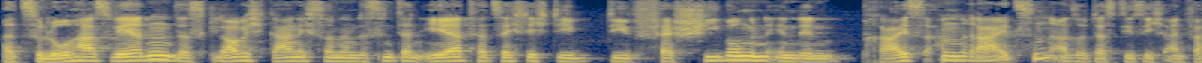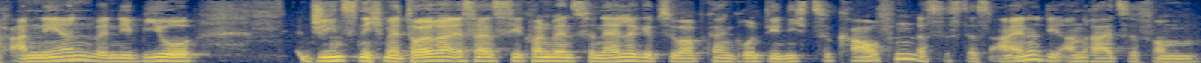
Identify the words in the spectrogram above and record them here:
äh, zu Lohas werden. Das glaube ich gar nicht, sondern das sind dann eher tatsächlich die, die Verschiebungen in den Preisanreizen, also dass die sich einfach annähern. Wenn die Bio Jeans nicht mehr teurer ist als die konventionelle, gibt es überhaupt keinen Grund, die nicht zu kaufen. Das ist das eine, die Anreize vom,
